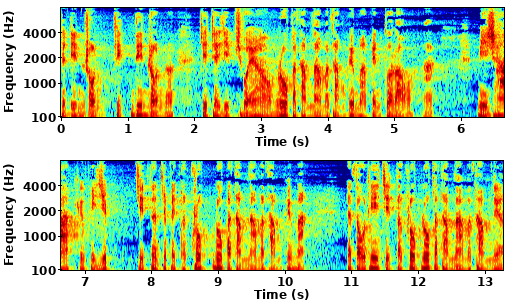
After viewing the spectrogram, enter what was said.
จะดิ้นรน จิตดิ้นรนแล้วจิตจะหยิบฉวยเอารูปธรรมนามธรรมขึ้นมาเป็นตัวเรานะมีชาติคือไปหยิบจิตนั่นจะเป็นตะครุบรูปธรรมนามธรรมขึ้นมา แต่ตรงที่จิตตะครุบรูปธรรมนามธรรมเนี่ย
